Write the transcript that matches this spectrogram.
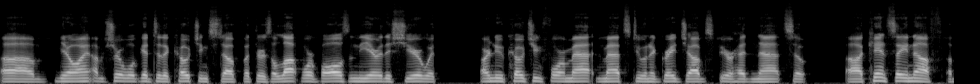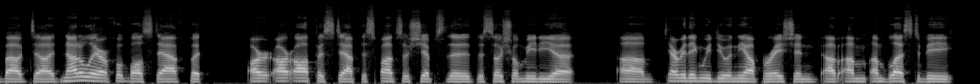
Um, you know, I, am sure we'll get to the coaching stuff, but there's a lot more balls in the air this year with our new coaching format, and Matt's doing a great job spearheading that. So uh, can't say enough about uh, not only our football staff, but our, our office staff, the sponsorships, the the social media, um, everything we do in the operation. I'm I'm blessed to be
